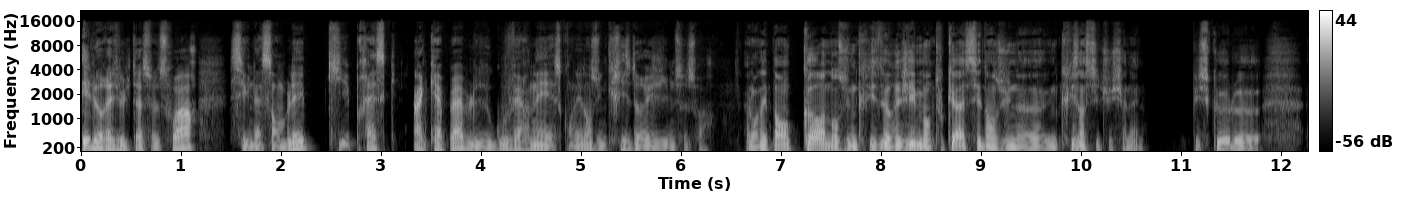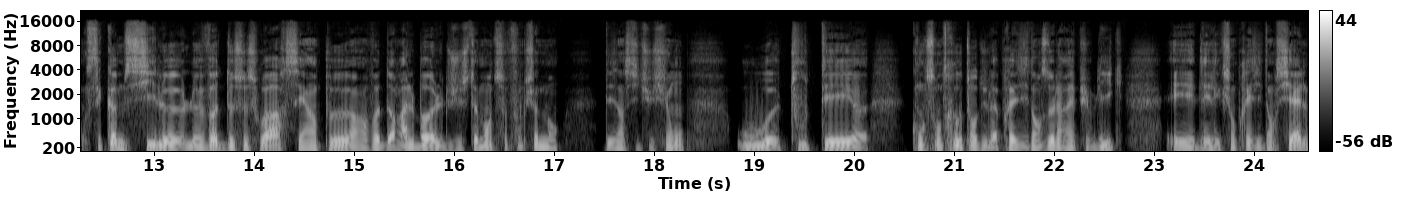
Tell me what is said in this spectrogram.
Et le résultat ce soir, c'est une assemblée qui est presque incapable de gouverner. Est-ce qu'on est dans une crise de régime ce soir? Alors on n'est pas encore dans une crise de régime, mais en tout cas c'est dans une, crise institutionnelle puisque c'est comme si le, le, vote de ce soir, c'est un peu un vote de ras-le-bol justement de ce fonctionnement des institutions où euh, tout est euh, concentré autour de la présidence de la République et de l'élection présidentielle.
